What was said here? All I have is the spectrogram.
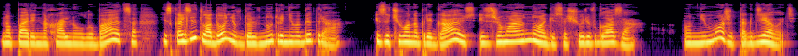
Но парень нахально улыбается и скользит ладонью вдоль внутреннего бедра – из-за чего напрягаюсь и сжимаю ноги, сощурив глаза. Он не может так делать,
